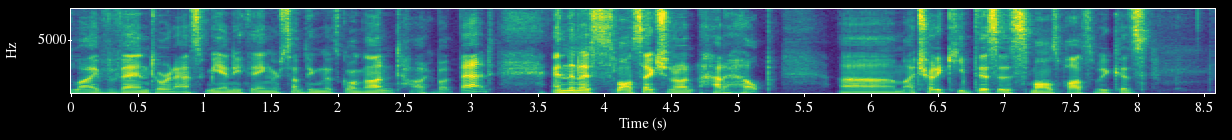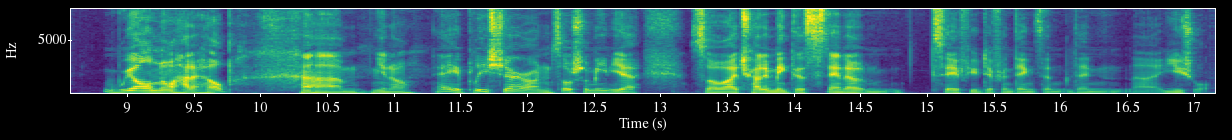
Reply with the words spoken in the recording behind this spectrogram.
live event or an Ask Me Anything or something that's going on. Talk about that. And then a small section on how to help. Um, I try to keep this as small as possible because we all know how to help. Um, you know, hey, please share on social media. So I try to make this stand out and say a few different things than, than uh, usual.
